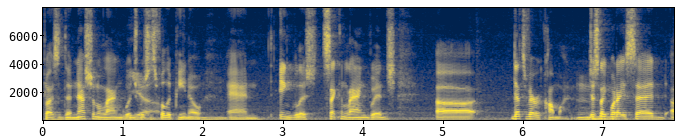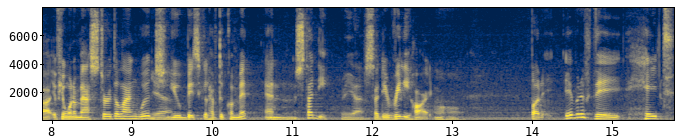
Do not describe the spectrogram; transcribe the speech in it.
plus the national language which is Yeah. filipino and english second language uh, that's very common just like what i said uh, if you want to master the language Yeah. you basically have to commit and study Yeah. study really hard Uh-huh. But even if they hate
